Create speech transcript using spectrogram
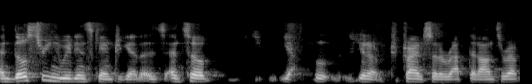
and those three ingredients came together. And so, yeah, you know, to try and sort of wrap that answer up,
